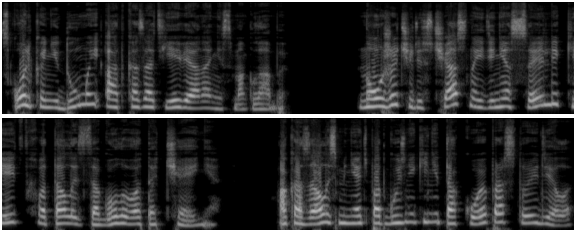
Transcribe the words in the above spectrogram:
сколько ни думай, а отказать Еве она не смогла бы. Но уже через час наедине с Элли Кейт хваталась за голову от отчаяния. Оказалось, менять подгузники не такое простое дело.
